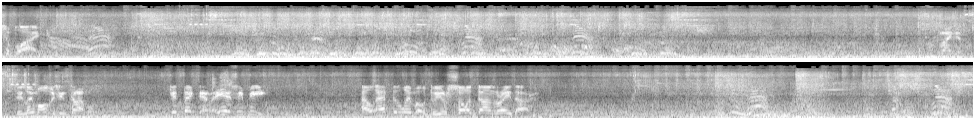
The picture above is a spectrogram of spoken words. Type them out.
Supply. The limo is in trouble. Get back there, ASAP. I'll add the limo to your Soliton radar. Ah!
